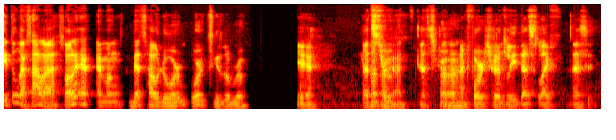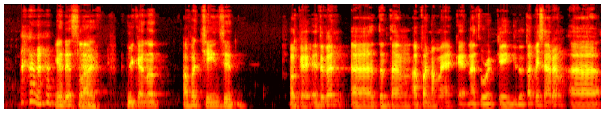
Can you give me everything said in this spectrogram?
itu nggak salah soalnya emang that's how the world works gitu bro. Yeah, that's uh -huh, true. Kan? That's true. Uh -huh. Unfortunately that's life. That's it. yeah, that's life. You cannot apa change it. Oke, okay, itu kan uh, tentang apa namanya kayak networking gitu. Tapi sekarang uh,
